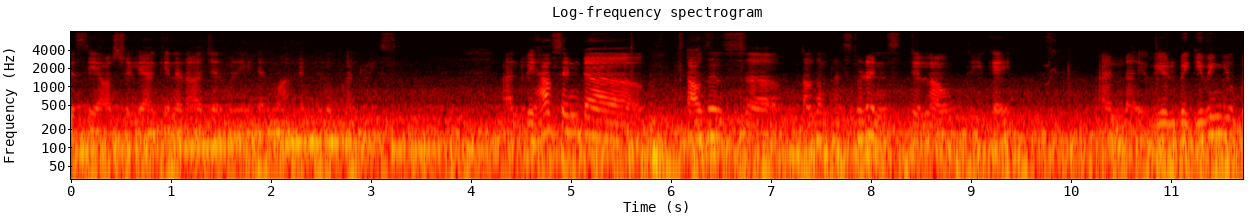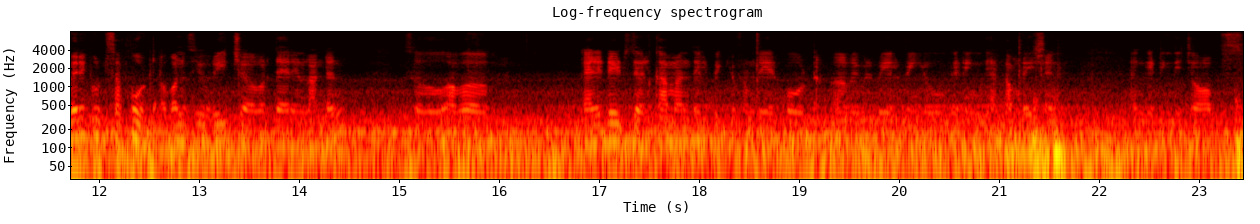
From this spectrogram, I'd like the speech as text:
usa australia canada germany denmark and europe countries. And we have sent uh, thousands uh, thousand plus students till now to uk and uh, we will be giving you very good support once you reach over there in london. So our candidates they will come and they'll pick you from the airport. Uh, we will be helping you getting the accommodation and getting the jobs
